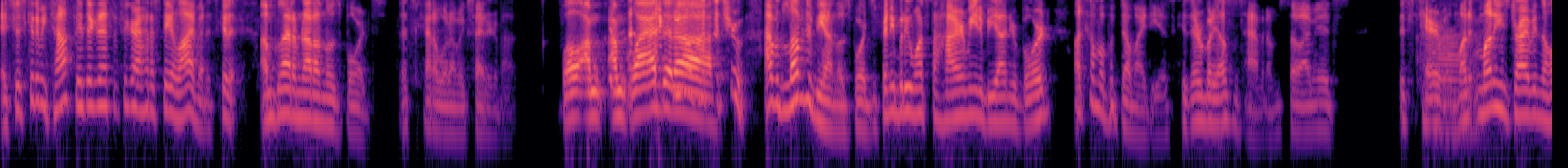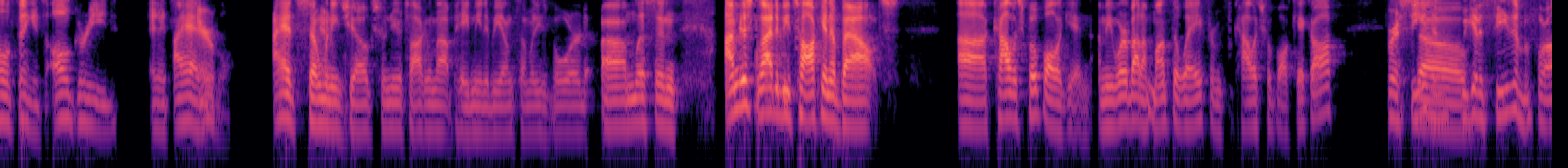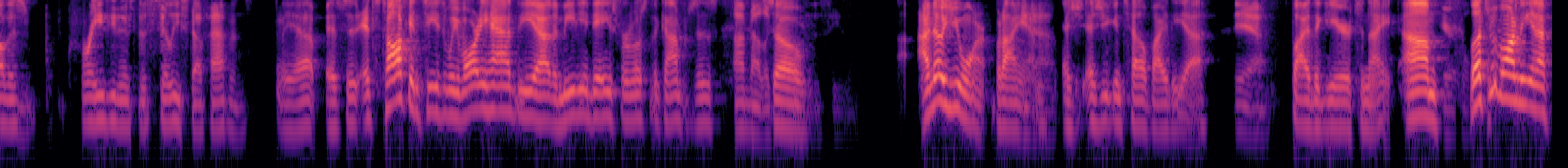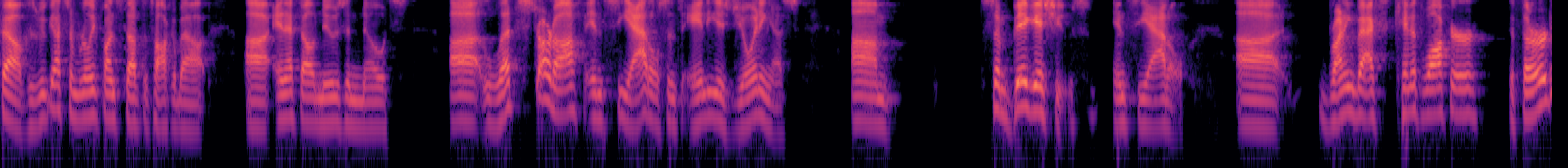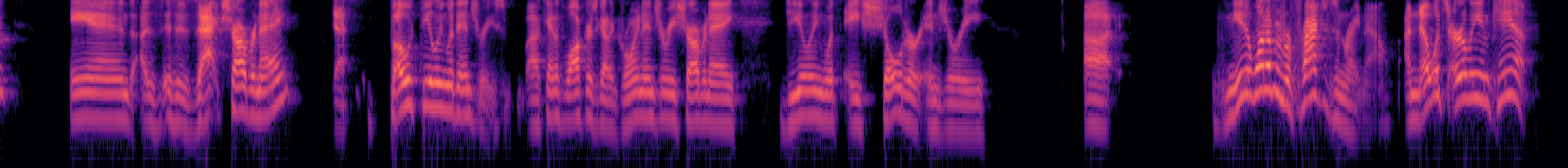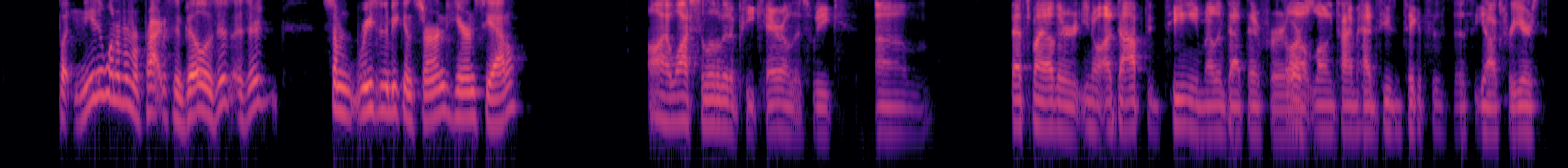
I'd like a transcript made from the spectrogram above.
it's just going to be tough. They're going to have to figure out how to stay alive, and it's gonna. I'm glad I'm not on those boards. That's kind of what I'm excited about. Well, I'm I'm glad Actually, that no, uh that's not true. I would love to be on those boards. If anybody wants to hire me to be on your board, I'll come up with dumb ideas because everybody else is having them. So I mean, it's it's terrible. Money, Ah. money's driving the whole thing. It's all greed, and it's I had- terrible. I had so many jokes when you were talking about pay me to be on somebody's board. Um, listen, I'm just glad to be talking about uh, college football again. I mean, we're about a month away from college football kickoff. For a season, So- we get a season before all this craziness, this silly stuff happens. Yeah, it's it's talking season. We've already had the uh, the media days for most of the conferences. I'm not looking So- forward to this season. I know you aren't, but I am, Yeah. as as you can tell by the uh, Yeah, by the gear tonight. Um. Let's move on to the NFL because we've got some really fun stuff to talk about. Uh, NFL news and notes. Uh, let's start off in Seattle since Andy is joining us. Um, some big issues in Seattle. Uh, running backs Kenneth Walker the third and is, is it Zach Charbonnet? yes, both dealing with injuries. Uh, Kenneth Walker's got a groin injury. Charbonnet dealing with a shoulder injury. Uh, neither one of them are practicing right now. I know it's early in camp, but neither one of them are practicing. Bill, is this is there some reason to be concerned here in Seattle? Oh, I watched a little bit of Pete Carroll this week. Um, that's my other, you know, adopted team. I lived out there for a lo- long time, had season tickets to the Seahawks for years.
